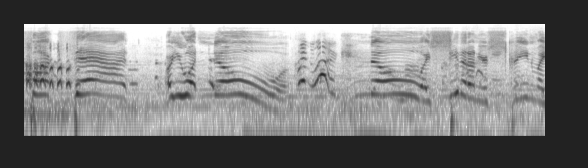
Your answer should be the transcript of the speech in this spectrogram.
Fuck that! Are you what? No! Quick, look! No! I see that on your screen. My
